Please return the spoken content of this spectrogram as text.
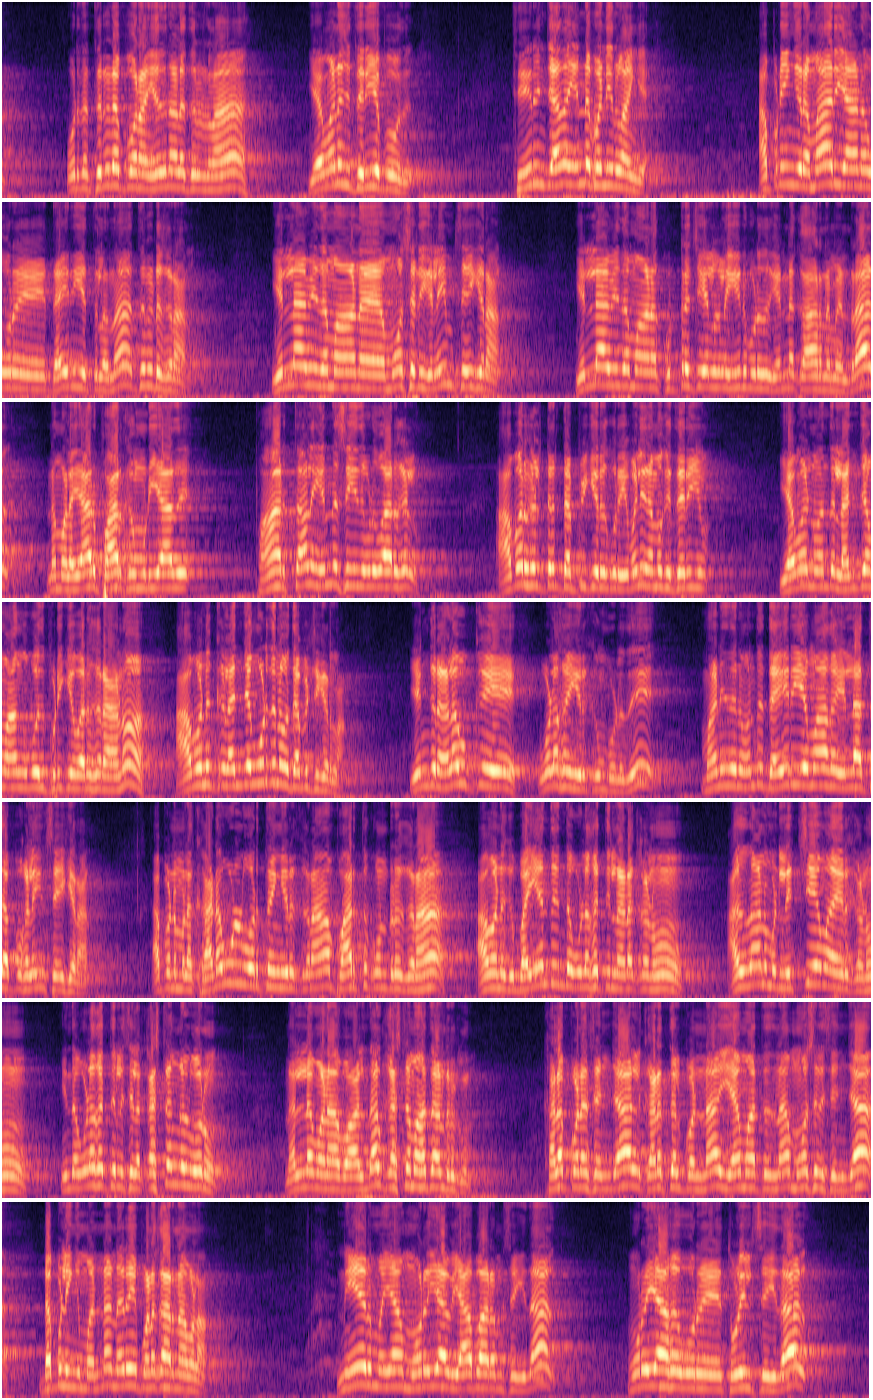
ஒருத்தன் திருட போகிறான் எதனால திருடுறான் எவனுக்கு தெரிய போகுது? தெரிஞ்சாதான் என்ன பண்ணிடுவாங்க அப்படிங்கிற மாதிரியான ஒரு தைரியத்தில் தான் திருடுகிறான். எல்லா விதமான மோசடிகளையும் செய்கிறான். எல்லா விதமான குற்றச்செயல்களில் ஈடுபடுவதற்கு என்ன காரணம் என்றால் நம்மளை யார் பார்க்க முடியாது. பார்த்தாலும் என்ன செய்து விடுவார்கள்? அவர்கள்ட்ட தப்பிக்கிறதுக்குரிய வழி நமக்கு தெரியும். எவன் வந்து லஞ்சம் வாங்கும்போது பிடிக்க வருகிறானோ அவனுக்கு லஞ்சம் கொடுத்து நம்ம தப்பிச்சுக்கிடலாம் என்கிற அளவுக்கு உலகம் இருக்கும் பொழுது மனிதன் வந்து தைரியமாக எல்லா தப்புகளையும் செய்கிறான். அப்போ நம்மளை கடவுள் ஒருத்தங்க இருக்கிறான் பார்த்து கொண்டிருக்கிறான். அவனுக்கு பயந்து இந்த உலகத்தில் நடக்கணும். அதுதான் நம்ம லட்சியமாக இருக்கணும். இந்த உலகத்தில் சில கஷ்டங்கள் வரும். நல்லவனாக வாழ்ந்தால் கஷ்டமாக தான் இருக்கும். கலப்பணம் செஞ்சால் கடத்தல் பண்ணால் ஏமாத்துதுனா மோசடி செஞ்சால் டபுளிங் பண்ணால் நிறைய பணக்காரனாகலாம் நேர்மையாக முறையாக வியாபாரம் செய்தால் முறையாக ஒரு தொழில் செய்தால்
